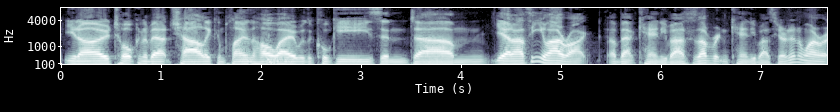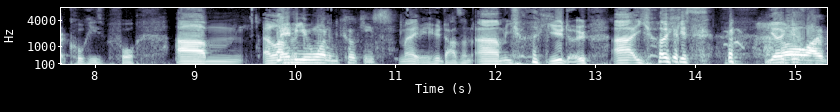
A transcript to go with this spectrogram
You know, talking about Charlie complaining the whole way with the cookies, and um, yeah, and I think you are right about candy bars because I've written candy bars here. I don't know why I wrote cookies before. Um, Maybe you wanted cookies. maybe who doesn't? Um, you do. Uh, Oh, I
